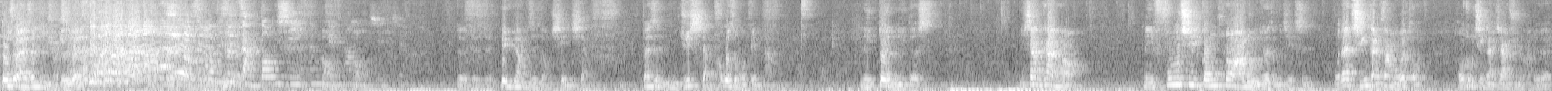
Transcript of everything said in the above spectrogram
多出来的身体嘛，对不对？是长东西。哦哦。对对对，变胖是一种现象，但是你去想啊，为什么变胖？你对你的，你想想看哈、哦，你夫妻宫化禄，你会怎么解释？我在情感上面我会投投注情感下去嘛，对不对？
